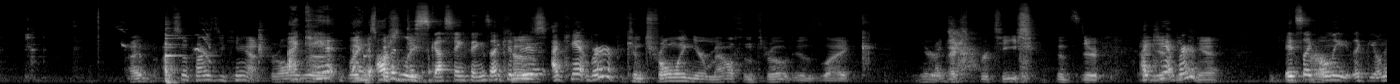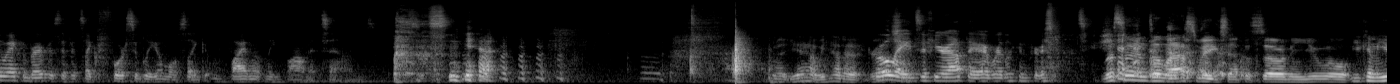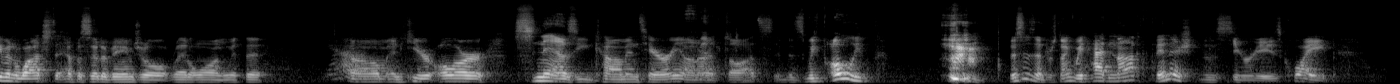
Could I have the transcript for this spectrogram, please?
I'm, I'm surprised you can't for all I the can't. like and all the especially disgusting things I can do. because- I can't burp. controlling your mouth and throat is like your expertise. it's your I and yet can't you burp. can't It's like burp. only like the only way I can burp is if it's like forcibly, almost like violently vomit sounds. yeah. But yeah, we had a great Rolaids, if you're out there, we're looking for a sponsorship. Listen to last week's episode, and you will. You can even watch the episode of Angel right along with it, Yeah. um, and hear all our snazzy commentary on our thoughts. It was we've Oh, we. this is interesting. We had not finished the series quite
